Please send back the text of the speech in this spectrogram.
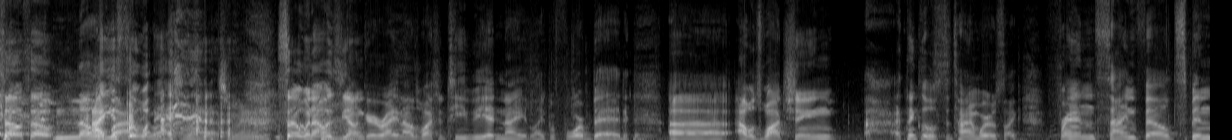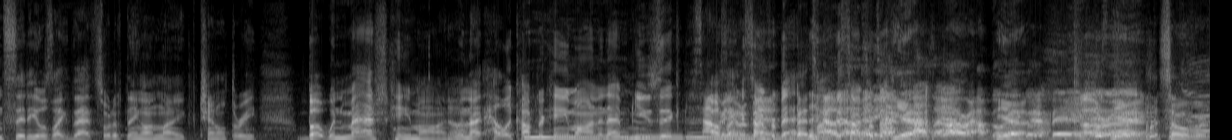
so so Nobody I used to watched wa- Mash, man. So when I was younger, right, and I was watching TV at night, like before bed, uh, I was watching. I think it was the time where it was like Friends, Seinfeld, Spin City. It was like that sort of thing on like Channel Three. But when MASH came on, when that helicopter came on and that music, I was like, it's time for bed. bed. Bedtime. It's time for bed. Yeah. I was like, all right, I'm going Yeah. to go to bed. All right. Yeah, it's over.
